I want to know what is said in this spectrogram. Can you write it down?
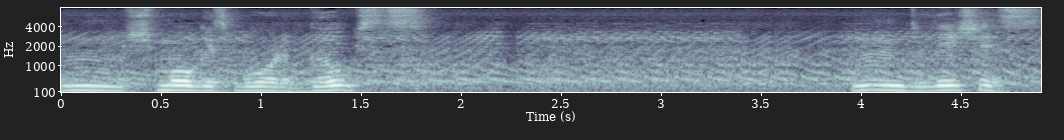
Mmm, smorgasbord of ghosts. Mmm, delicious.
